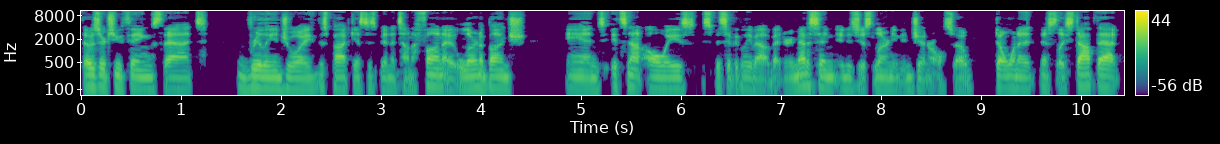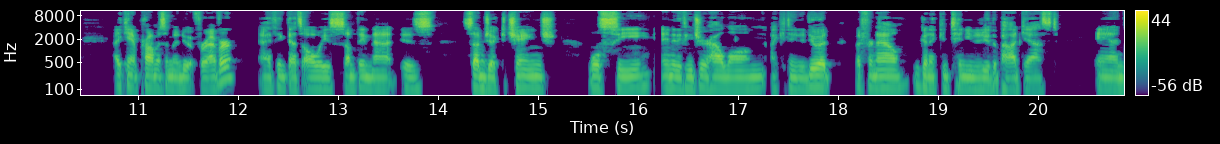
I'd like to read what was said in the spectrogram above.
those are two things that really enjoy. This podcast has been a ton of fun. I learn a bunch and it's not always specifically about veterinary medicine. It is just learning in general. So don't want to necessarily stop that. I can't promise I'm going to do it forever, I think that's always something that is subject to change. We'll see into the future how long I continue to do it. But for now, I'm going to continue to do the podcast. And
